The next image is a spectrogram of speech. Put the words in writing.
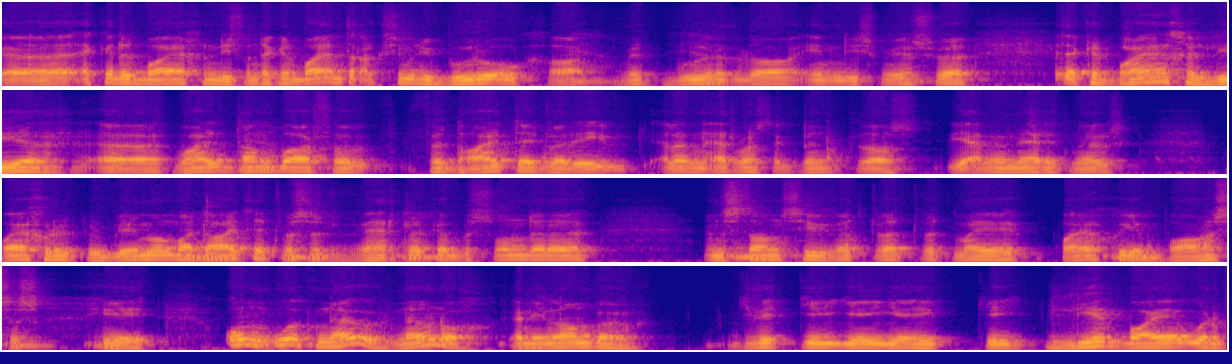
uh, ek het dit baie geniet want ek het baie interaksie met die boere ook gehad ja. met boere ja. daar en dis meer so ek het baie geleer uh baie dankbaar ja. vir vir daai tyd wat die LNR was ek dink daar's die LNR het nou baie groot probleme maar ja. daai tyd was dit werklik 'n besondere uh instansie wat wat wat my baie goeie basis gegee het om ook nou nou nog in die landbou jy weet jy jy jy, jy leer baie oor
